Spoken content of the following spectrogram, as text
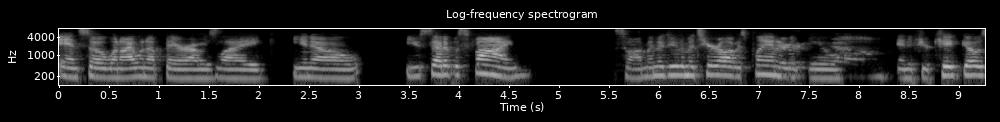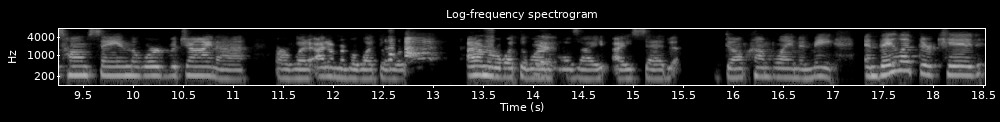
and so when I went up there, I was like, you know, you said it was fine so I'm going to do the material I was planning to do. And if your kid goes home saying the word vagina or what, I don't remember what the word, I don't remember what the word yeah. was. I, I said, don't come blaming me. And they let their kid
